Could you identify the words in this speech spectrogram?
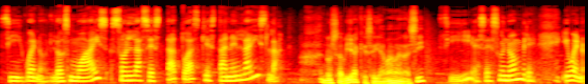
Sí, bueno, los moais son las estatuas que están en la isla. No sabía que se llamaban así. Sí, ese es su nombre. Y bueno,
